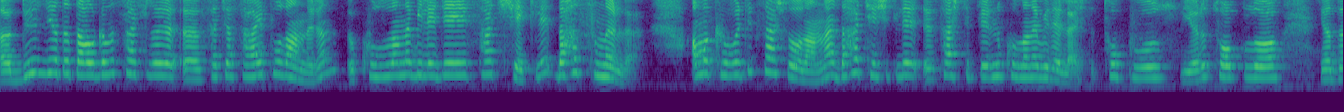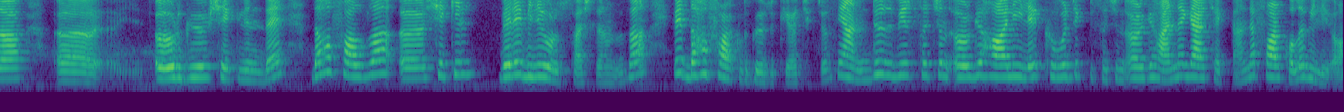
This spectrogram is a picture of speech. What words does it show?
E, Düz ya da dalgalı saçları e, saça sahip olanların e, kullanabileceği saç şekli daha sınırlı. Ama kıvırcık saçlı olanlar daha çeşitli e, saç tiplerini kullanabilirler. İşte topuz, yarı toplu ya da örgü şeklinde daha fazla şekil verebiliyoruz saçlarımıza ve daha farklı gözüküyor açıkçası. Yani düz bir saçın örgü haliyle kıvırcık bir saçın örgü haline gerçekten de fark olabiliyor.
